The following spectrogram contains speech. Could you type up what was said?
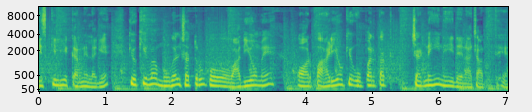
इसके लिए करने लगे, क्योंकि वह मुगल शत्रु को वादियों में और पहाड़ियों के ऊपर तक चढ़ने ही नहीं देना चाहते थे।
